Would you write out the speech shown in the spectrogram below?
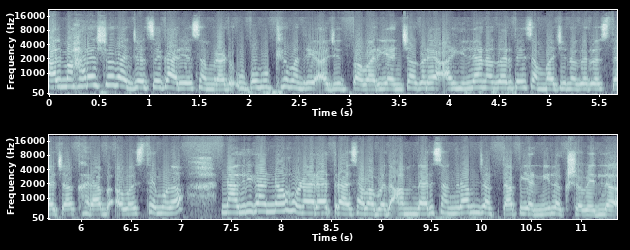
काल महाराष्ट्र राज्याचे कार्यसम्राट उपमुख्यमंत्री अजित पवार यांच्याकडे अहिल्यानगर ते संभाजीनगर रस्त्याच्या खराब अवस्थेमुळे नागरिकांना होणाऱ्या त्रासाबाबत आमदार संग्राम जगताप यांनी लक्ष वेधलं.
